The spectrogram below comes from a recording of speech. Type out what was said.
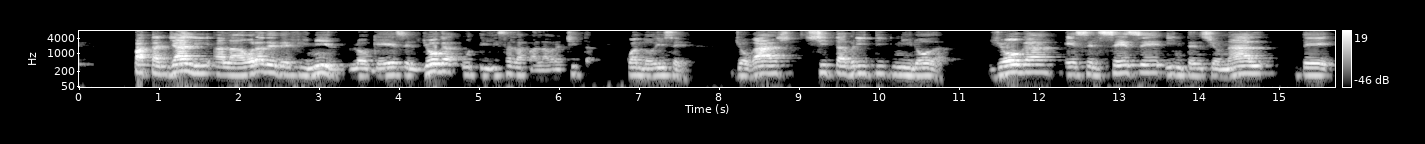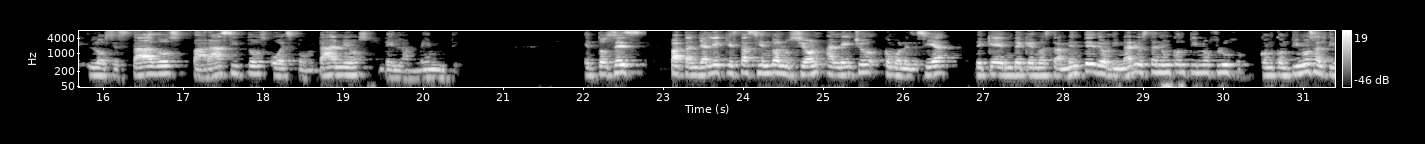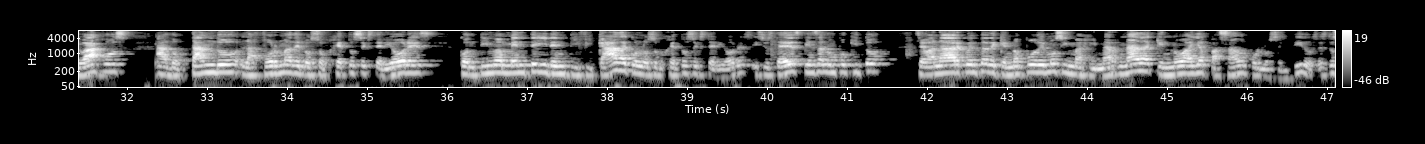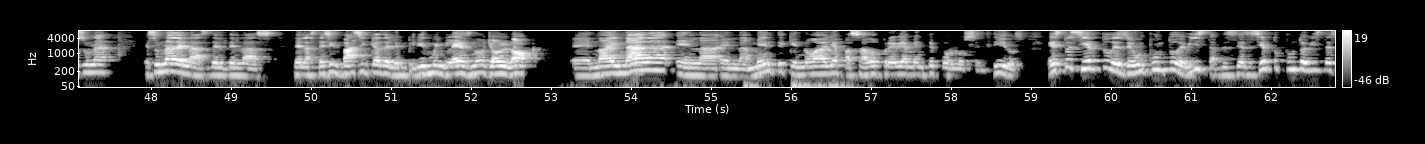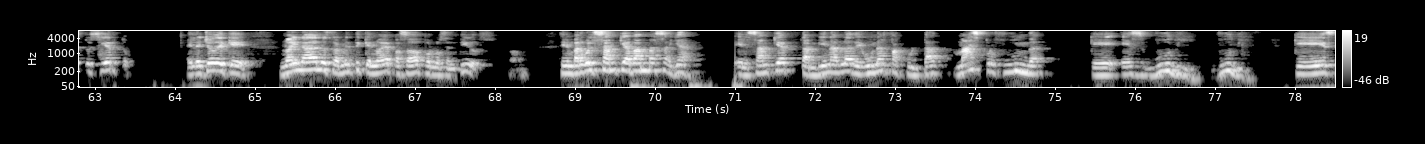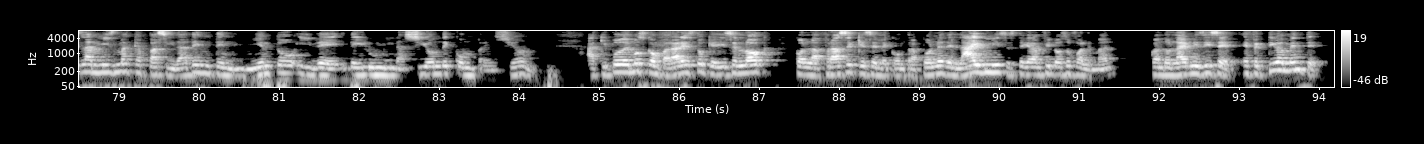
Patanjali a la hora de definir lo que es el yoga utiliza la palabra chita. Cuando dice yogash chita briti niroda. Yoga es el cese intencional de los estados parásitos o espontáneos de la mente. Entonces, Patanjali aquí está haciendo alusión al hecho, como les decía, de que, de que nuestra mente de ordinario está en un continuo flujo, con continuos altibajos, adoptando la forma de los objetos exteriores, continuamente identificada con los objetos exteriores. Y si ustedes piensan un poquito, se van a dar cuenta de que no podemos imaginar nada que no haya pasado por los sentidos. Esto es una, es una de, las, de, las, de las tesis básicas del empirismo inglés, ¿no? John Locke. Eh, no hay nada en la, en la mente que no haya pasado previamente por los sentidos. Esto es cierto desde un punto de vista, desde, desde cierto punto de vista esto es cierto. El hecho de que no hay nada en nuestra mente que no haya pasado por los sentidos. Sin embargo, el Samkhya va más allá. El Samkhya también habla de una facultad más profunda que es Buddhi, Buddhi, que es la misma capacidad de entendimiento y de, de iluminación, de comprensión. Aquí podemos comparar esto que dice Locke con la frase que se le contrapone de Leibniz, este gran filósofo alemán, cuando Leibniz dice, efectivamente,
